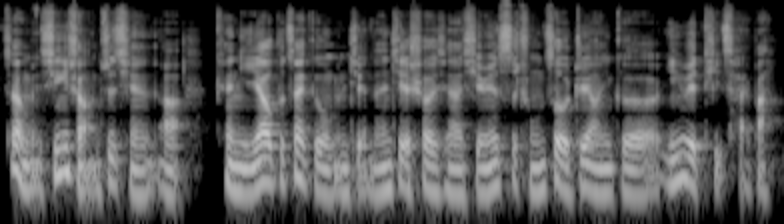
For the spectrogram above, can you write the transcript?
在我们欣赏之前啊，看你要不再给我们简单介绍一下弦乐四重奏这样一个音乐题材吧？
